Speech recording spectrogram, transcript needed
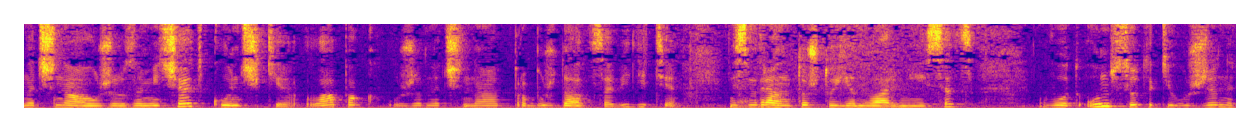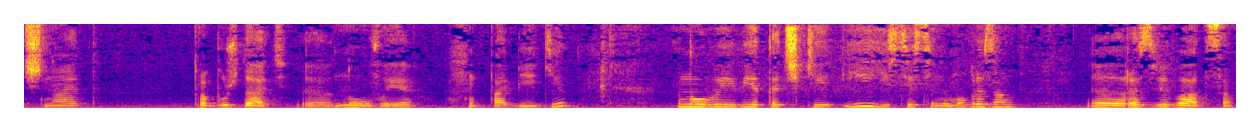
начинаю уже замечать кончики лапок, уже начинают пробуждаться, видите? Несмотря на то, что январь месяц, вот он все-таки уже начинает пробуждать э, новые побеги, новые веточки и естественным образом развиваться.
